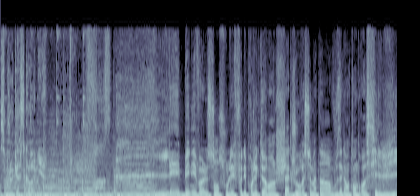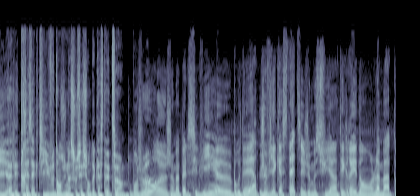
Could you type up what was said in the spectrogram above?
France Bleu Gascogne. Les bénévoles sont sous les feux des projecteurs hein, chaque jour et ce matin, vous allez entendre Sylvie. Elle est très active dans une association de casse-tête. Bonjour, euh, je m'appelle Sylvie euh, Bruder. Je vis à Casse-Tête et je me suis intégrée dans la MAP.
